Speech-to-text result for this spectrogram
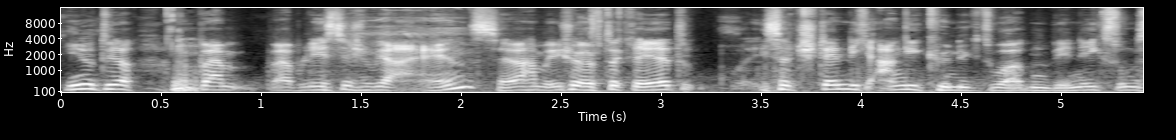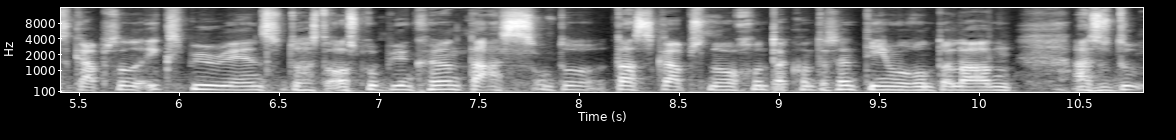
hin und wieder. Und beim, bei PlayStation VR 1, ja, haben wir eh schon öfter geredet, ist halt ständig angekündigt worden, wenigstens. Und es gab so eine Experience und du hast ausprobieren können, das und du, das gab's noch und da konntest du ein Demo runterladen. Also du,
